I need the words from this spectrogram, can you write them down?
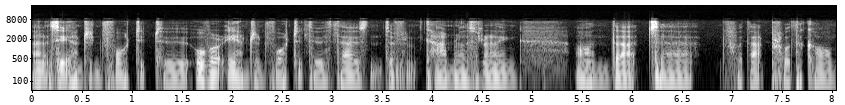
and it's 842 over 842,000 different cameras running on that uh, for that protocol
